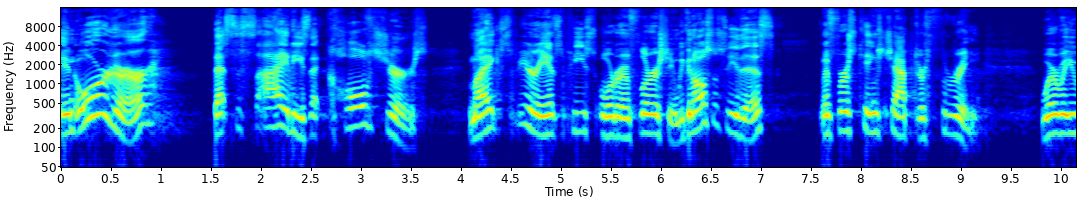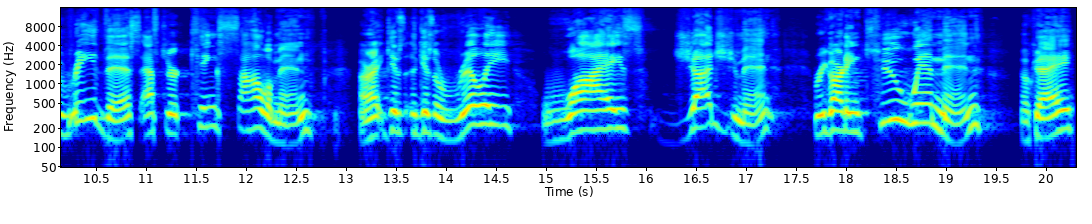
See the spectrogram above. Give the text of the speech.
in order that societies, that cultures might experience peace, order, and flourishing. We can also see this in 1 Kings chapter 3, where we read this after King Solomon, all right, gives, gives a really wise judgment regarding two women okay,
